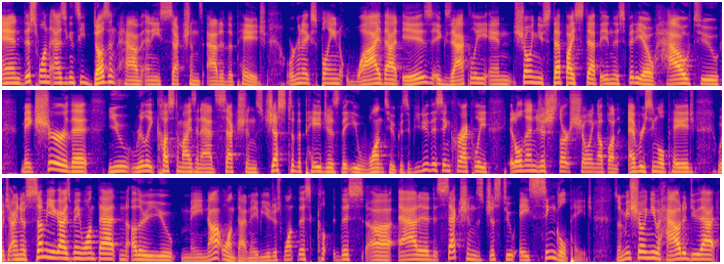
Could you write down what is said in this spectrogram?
And this one, as you can see, doesn't have any sections added to the page. We're going to explain why that is exactly and showing you step by step in this video how to make sure that you really customize and add sections just to the pages that you want to. Because if you do this incorrectly, correctly, it'll then just start showing up on every single page, which I know some of you guys may want that and other you may not want that. Maybe you just want this this uh, added sections just to a single page. So let me showing you how to do that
